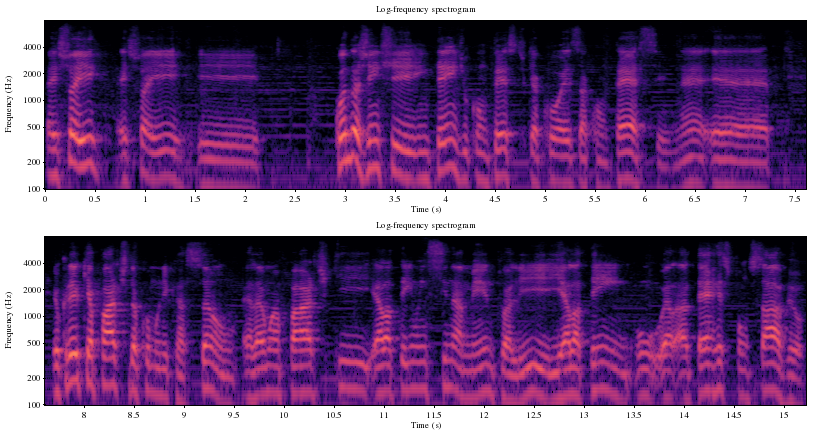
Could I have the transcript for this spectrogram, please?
É isso aí, é isso aí. E quando a gente entende o contexto que a coisa acontece, né, é, eu creio que a parte da comunicação, ela é uma parte que ela tem um ensinamento ali e ela tem, ela até é responsável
